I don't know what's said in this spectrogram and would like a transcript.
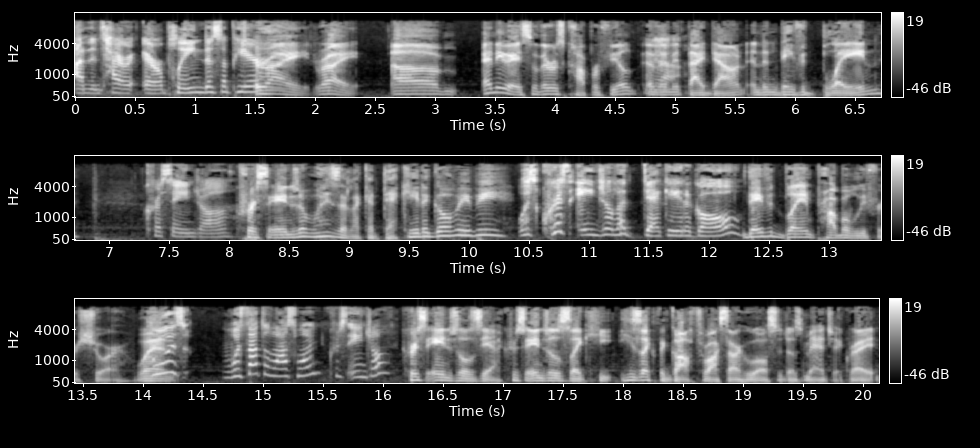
an entire airplane disappear? Right, right. Um, anyway, so there was Copperfield, and then it died down, and then David Blaine, Criss Angel. Criss Angel. What is it, like a decade ago, maybe? Was Criss Angel a decade ago? David Blaine, probably for sure. When Who was was that the last one? Criss Angel? Criss Angel's, yeah, Criss Angel's like he he's like the goth rock star who also does magic, right?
